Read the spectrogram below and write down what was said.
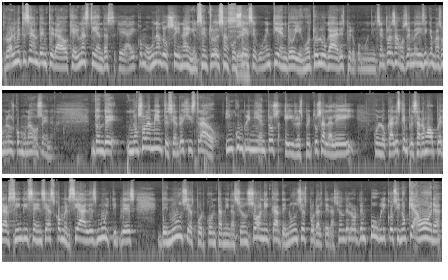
probablemente se han de enterado que hay unas tiendas, que hay como una docena en el centro de San José, según entiendo, y en otros lugares, pero como en el centro de San José me dicen que más o menos como una docena, donde no solamente se han registrado incumplimientos e irrespetos a la ley, con locales que empezaron a operar sin licencias comerciales múltiples, denuncias por contaminación sónica, denuncias por alteración del orden público, sino que ahora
